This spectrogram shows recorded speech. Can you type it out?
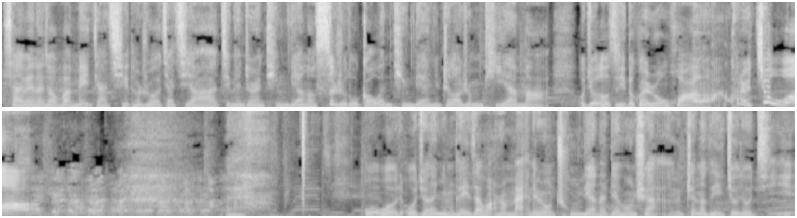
下一位呢叫完美佳期，他说佳期啊，今天竟然停电了，四十度高温停电，你知道什么体验吗？我觉得我自己都快融化了，快点救我！哎呀，我我我觉得你们可以在网上买那种充电的电风扇，真的可以救救急。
